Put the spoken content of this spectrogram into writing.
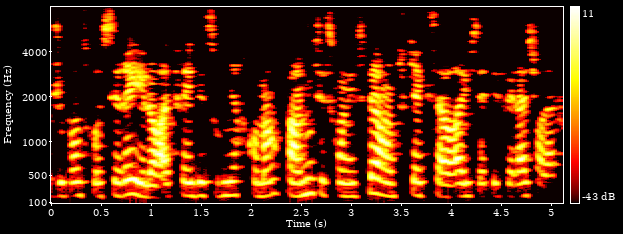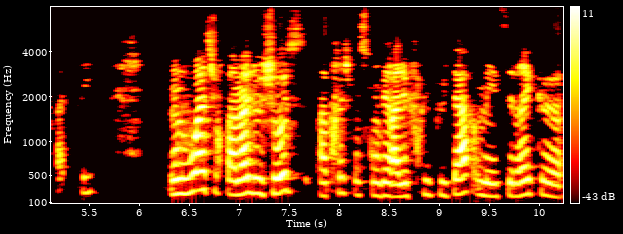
je pense, resserrés et leur a créé des souvenirs communs. Enfin nous c'est ce qu'on espère en tout cas que ça aura eu cet effet-là sur la fratrie. On le voit sur pas mal de choses. Après je pense qu'on verra les fruits plus tard, mais c'est vrai que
